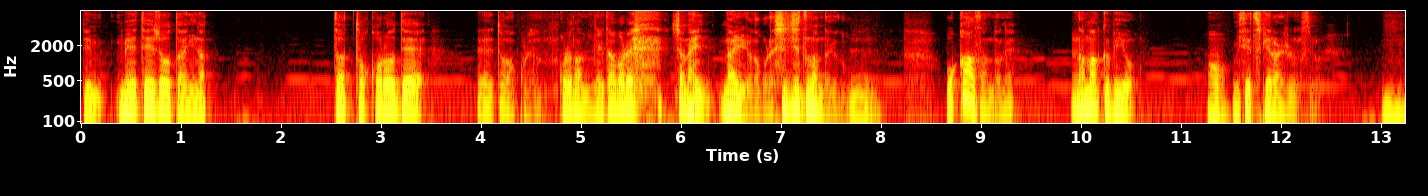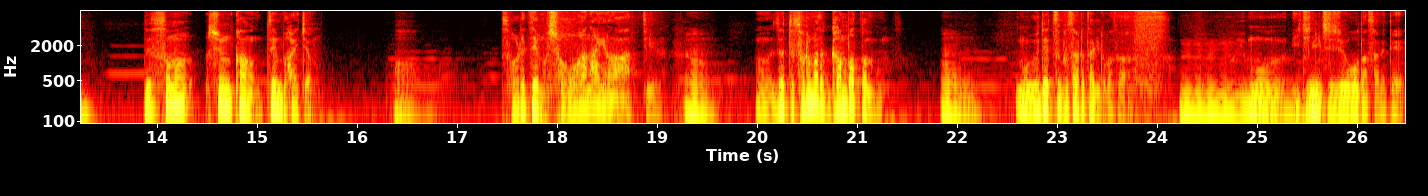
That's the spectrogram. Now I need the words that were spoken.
で酩酊状態になったところでえっ、とあこれこれなんネタバレ じゃないないよなこれ史実なんだけど、うん。お母さんのね生首をうん。見せつけられるんですようん。でその瞬間全部吐いちゃうあそれでもしょうがないよなっていう、あ。うん。うん、だってそれまで頑張ったのうん。もう腕潰されたりとかさ、うーん。もう一日中オーダーされてっ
